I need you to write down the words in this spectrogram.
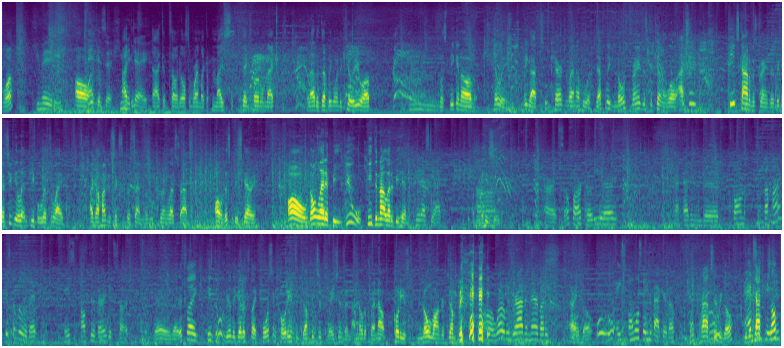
What? Humidity. Oh, I can. is a I humid can, day. I can tell. And you're also wearing like a nice thick turtleneck. So that is definitely going to kill you up. Mm, But speaking of killing, we got two characters right now who are definitely no strangers to killing. Well, actually, Pete's kind of a stranger because she'd be letting people live to like like 160% during ledge traps. Oh, this could be scary. Oh, don't let it be you. He did not let it be him. good SDI. Amazing. All right, so far Cody uh, adding the behind just a little bit. Ace off to a very good start. Very good. It's like he's doing really good. It's like forcing Cody into jumping situations, and I notice right now Cody is no longer jumping. oh, what are we grabbing there, buddy? Oh, All oh no. Ooh, Ace almost getting the back here though. Yeah, perhaps. Here we go. We can catch the jump.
